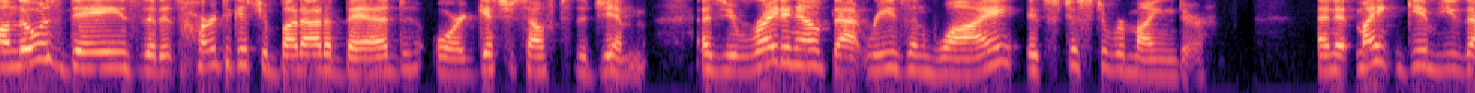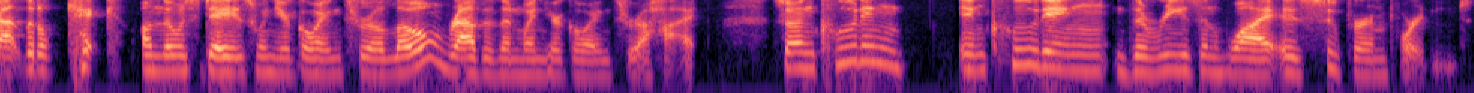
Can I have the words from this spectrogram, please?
on those days that it's hard to get your butt out of bed or get yourself to the gym, as you're writing out that reason why, it's just a reminder. And it might give you that little kick on those days when you're going through a low rather than when you're going through a high. So including including the reason why is super important.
